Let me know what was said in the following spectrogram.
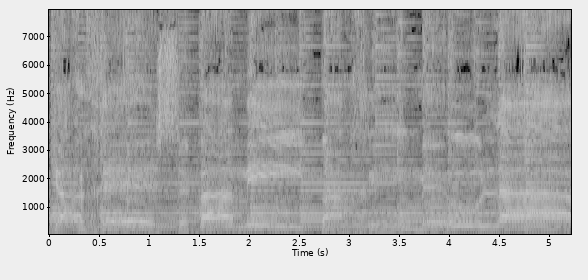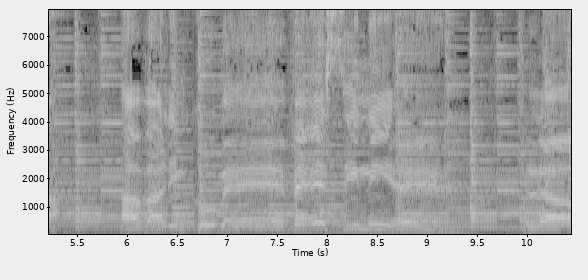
להתכחש שבמטבח היא מעולה, אבל אם קובה וסיניה לא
